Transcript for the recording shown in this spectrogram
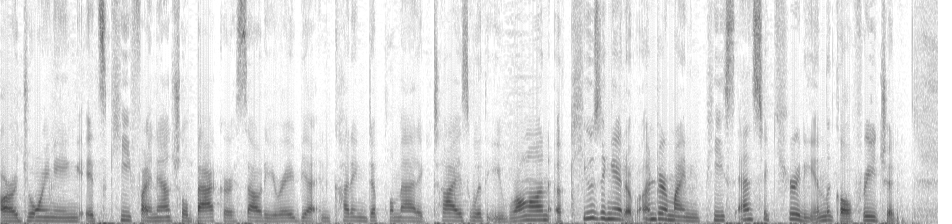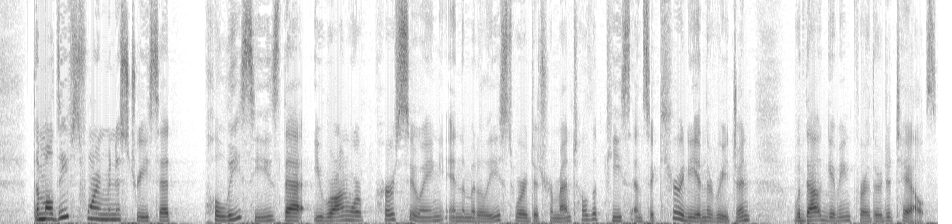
are joining its key financial backer, Saudi Arabia, in cutting diplomatic ties with Iran, accusing it of undermining peace and security in the Gulf region. The Maldives Foreign Ministry said policies that Iran were pursuing in the Middle East were detrimental to peace and security in the region without giving further details.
